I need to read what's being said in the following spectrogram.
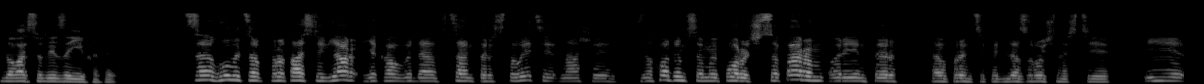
до вас сюди заїхати. Це вулиця Протасів Яр, яка веде в центр столиці нашої. Знаходимося ми поруч з Сокаром, орієнтир, е, в принципі, для зручності. І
